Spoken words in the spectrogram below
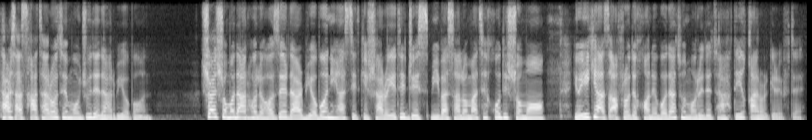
ترس از خطرات موجود در بیابان. شاید شما در حال حاضر در بیابانی هستید که شرایط جسمی و سلامت خود شما یا یکی از افراد خانوادهتون مورد تهدید قرار گرفته.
